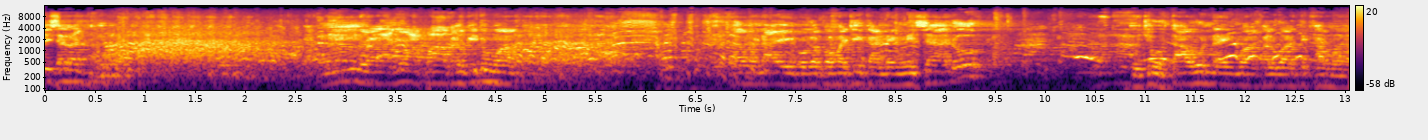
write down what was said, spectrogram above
jadi seret. Hmm, udah lagi apa kalau gitu mah. Tahun aing boga pemajikan yang Nisa aduh. Tujuh tahun aing mau keluar di kamar.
